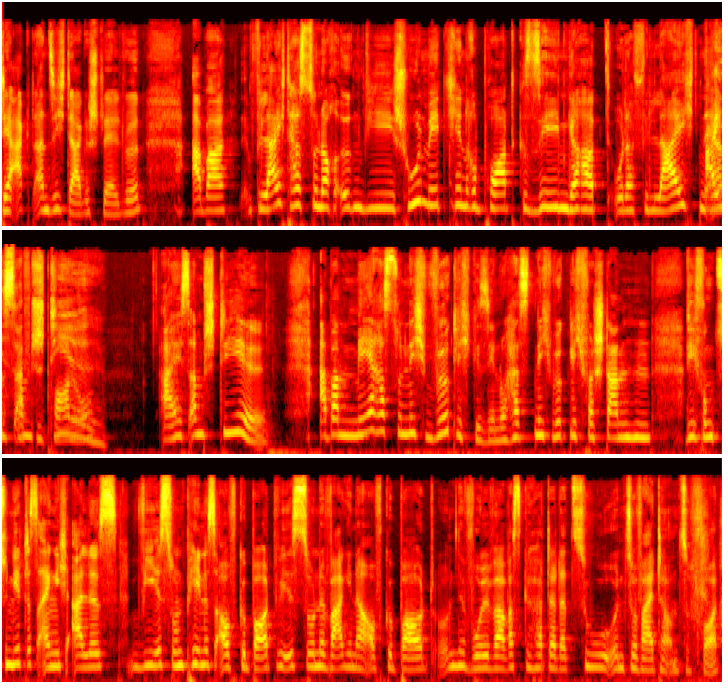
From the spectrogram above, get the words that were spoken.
der Akt an sich dargestellt wird. Aber vielleicht hast du noch irgendwie Schulmädchenreport gesehen gehabt oder vielleicht ein Eis am Porno. Stiel. Eis am Stiel. Aber mehr hast du nicht wirklich gesehen. Du hast nicht wirklich verstanden, wie funktioniert das eigentlich alles? Wie ist so ein Penis aufgebaut? Wie ist so eine Vagina aufgebaut? Und eine Vulva? Was gehört da dazu? Und so weiter und so fort.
